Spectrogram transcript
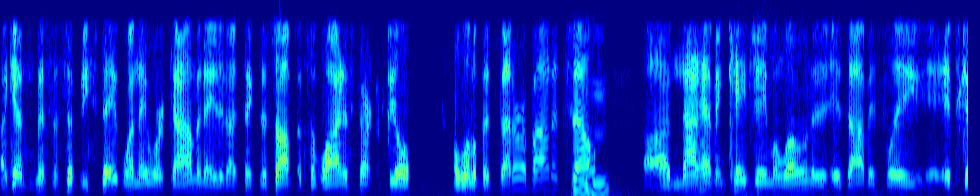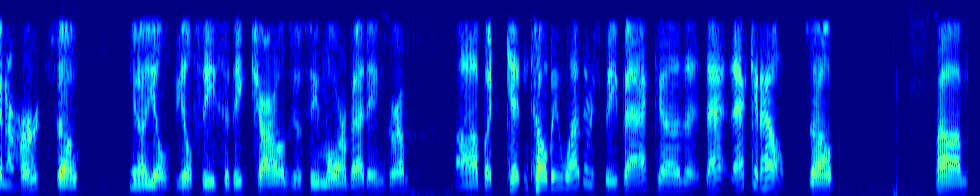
against Mississippi State when they were dominated. I think this offensive line is starting to feel a little bit better about itself. Mm-hmm. Uh, not having KJ Malone is obviously it's going to hurt. So, you know, you'll you'll see Saahdiq Charles, you'll see more of Ed Ingram, uh, but getting Toby Weathersby back uh, that that that could help. So, um,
